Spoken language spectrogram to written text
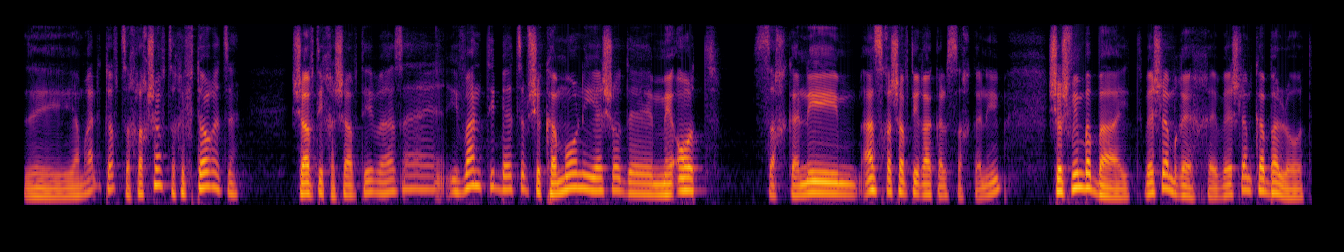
אז היא אמרה לי, טוב, צריך לחשוב, צריך לפתור את זה. ישבתי, חשבתי, ואז אה, הבנתי בעצם שכמוני יש עוד אה, מאות שחקנים, אז חשבתי רק על שחקנים, שיושבים בבית, ויש להם רכב, ויש להם קבלות,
